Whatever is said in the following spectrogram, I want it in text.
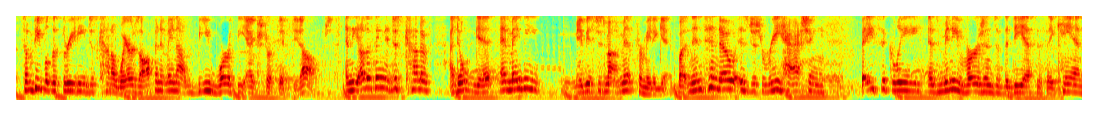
Some people the 3D just kind of wears off and it may not be worth the extra $50. And the other thing that just kind of I don't get, and maybe maybe it's just not meant for me to get, but Nintendo is just rehashing basically as many versions of the DS as they can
